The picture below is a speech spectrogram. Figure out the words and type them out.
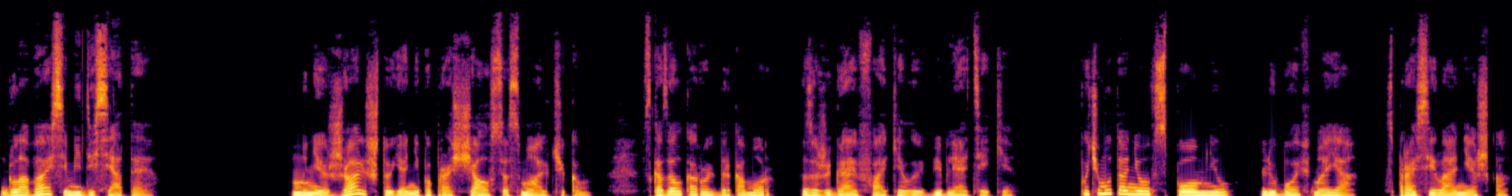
Глава 70 «Мне жаль, что я не попрощался с мальчиком», — сказал король Дракомор, зажигая факелы в библиотеке. «Почему ты о нем вспомнил, любовь моя?» — спросила Онежка.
